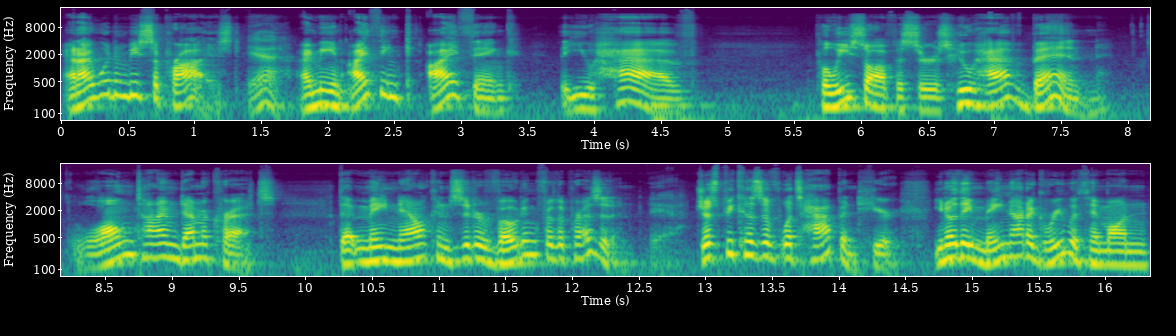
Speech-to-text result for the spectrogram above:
And I wouldn't be surprised. Yeah. I mean, I think I think that you have police officers who have been longtime Democrats that may now consider voting for the president. Yeah. Just because of what's happened here. You know, they may not agree with him on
